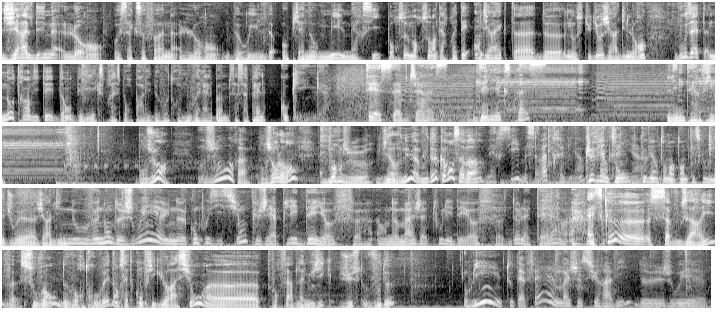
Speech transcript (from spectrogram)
Géraldine Laurent au saxophone, Laurent de Wild au piano. Mille merci pour ce morceau interprété en direct euh, de nos studios. Géraldine Laurent, vous êtes notre invitée dans Daily Express pour parler de votre nouvel album. Ça s'appelle Cooking. TSF Jazz, Daily Express, l'interview. Bonjour. Bonjour. Bonjour Laurent. Bonjour. Bienvenue à vous deux. Comment ça va? Merci, mais ça va très bien. Que vient-on. Que vient-on d'entendre Qu'est-ce que vous venez de jouer, euh, Géraldine? Nous venons de jouer une composition que j'ai appelée Day Off, en hommage à tous les Day Off de la Terre. Est-ce que euh, ça vous arrive souvent de vous retrouver dans cette configuration euh, pour faire de la musique, juste vous deux? Oui, tout à fait. Moi, je suis ravie de jouer euh,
